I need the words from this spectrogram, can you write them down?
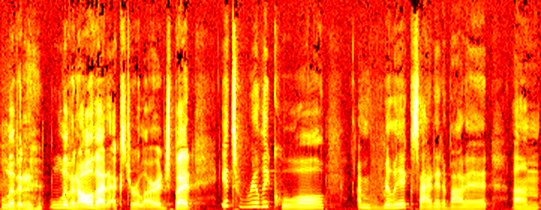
living living all that extra large, but it's really cool. I'm really excited about it. Um,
